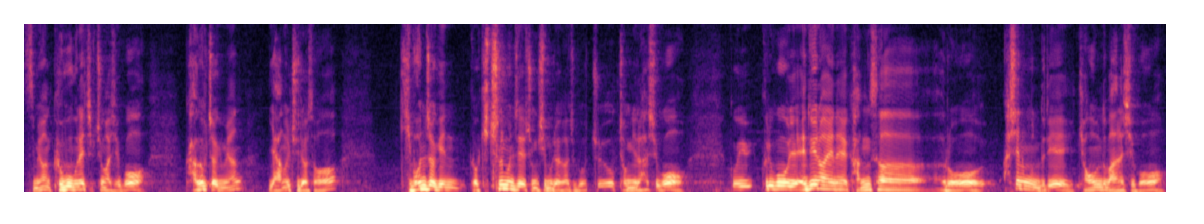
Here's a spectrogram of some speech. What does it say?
있으면 그 부분에 집중하시고 가급적이면 양을 줄여서 기본적인 그 기출 문제 중심으로 해가지고 쭉 정리를 하시고 그- 그리고 에듀나인의 강사로 하시는 분들이 경험도 많으시고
